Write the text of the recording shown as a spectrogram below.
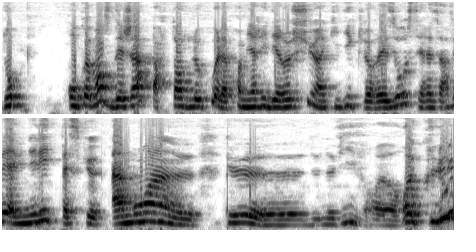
Donc on commence déjà par tordre le cou à la première idée reçue hein, qui dit que le réseau c'est réservé à une élite parce que à moins euh, que euh, de ne vivre euh, reclus,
